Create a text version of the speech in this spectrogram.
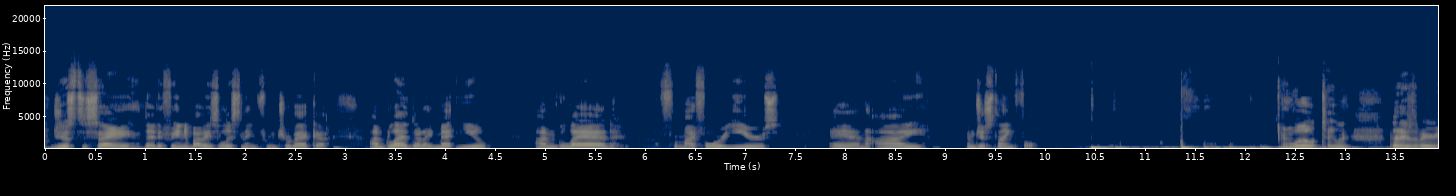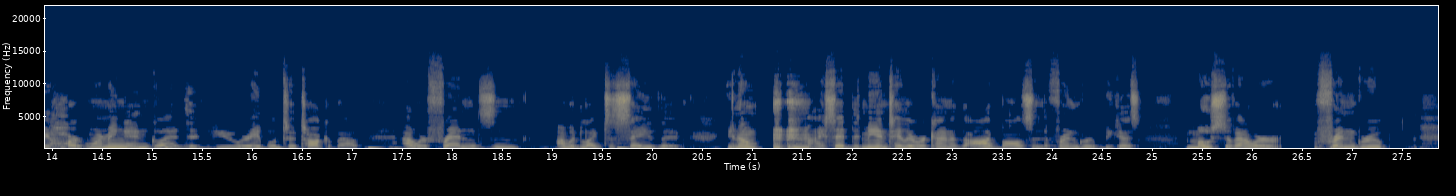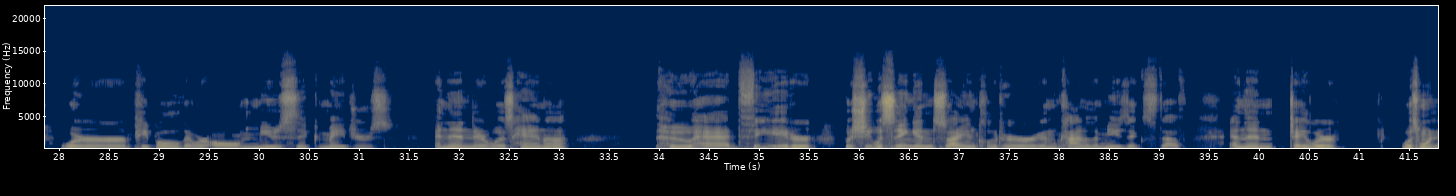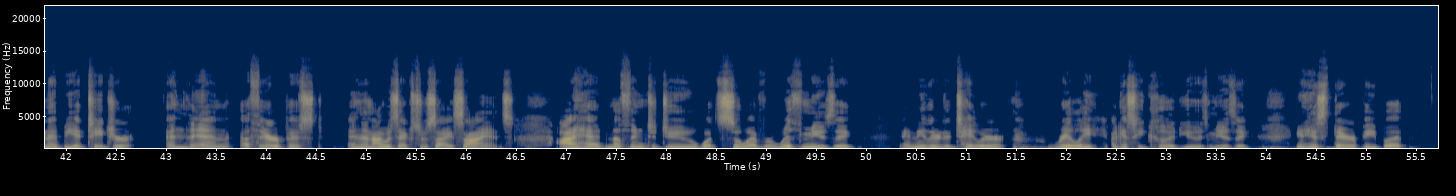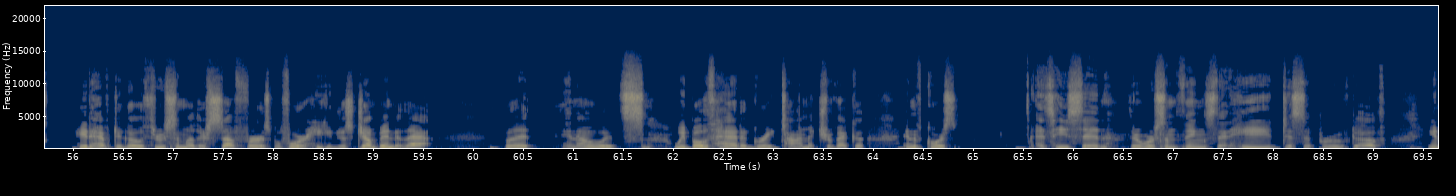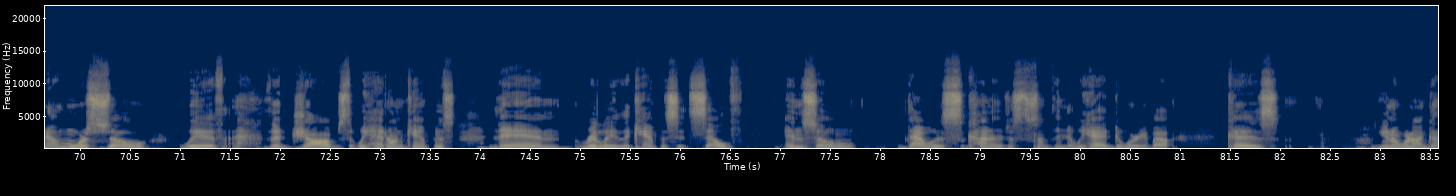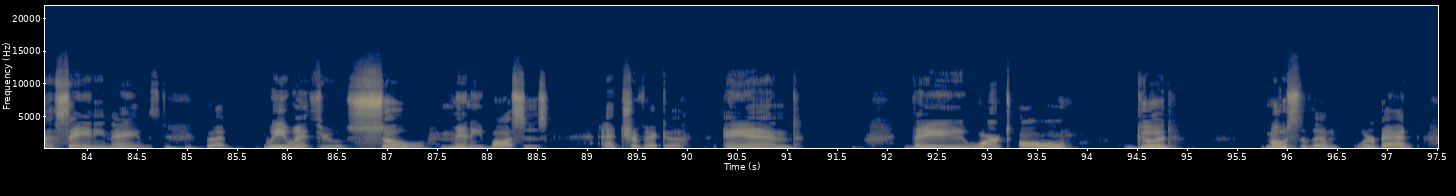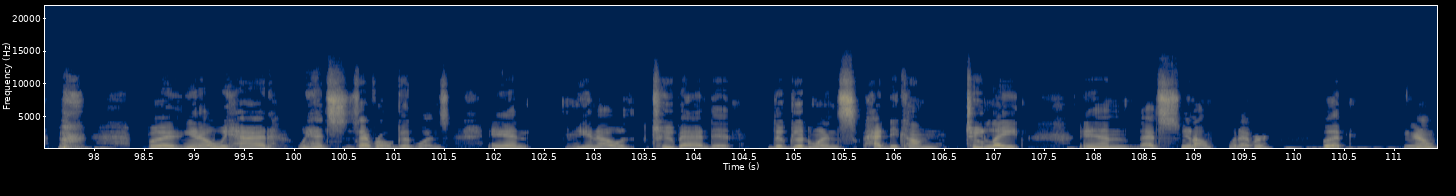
just to say that if anybody's listening from Trevecca, I'm glad that I met you. I'm glad for my four years, and I am just thankful. Well, Taylor, that is very heartwarming and glad that you were able to talk about our friends. And I would like to say that, you know, I said that me and Taylor were kind of the oddballs in the friend group because most of our friend group were people that were all music majors. And then there was Hannah, who had theater, but she was singing, so I include her in kind of the music stuff. And then Taylor was wanting to be a teacher and then a therapist, and then I was exercise science. I had nothing to do whatsoever with music, and neither did Taylor really. I guess he could use music in his therapy, but he'd have to go through some other stuff first before he could just jump into that. But, you know, it's we both had a great time at Trevecca, and of course, as he said, there were some things that he disapproved of, you know, more so with the jobs that we had on campus than really the campus itself. And so that was kind of just something that we had to worry about because, you know, we're not going to say any names, but we went through so many bosses at Trevecca and they weren't all good. Most of them were bad. but, you know, we had we had several good ones, and you know, too bad that the good ones had to come too late, and that's you know whatever. But you know,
